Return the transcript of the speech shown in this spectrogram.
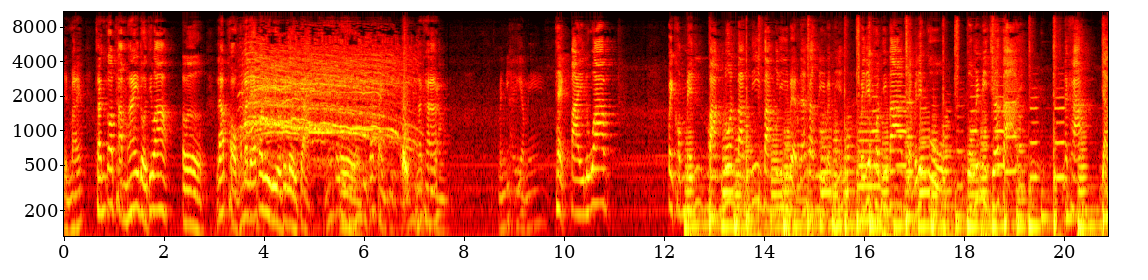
เห็นไหม ฉันก็ทำให้โดยที่ว่า เออ รับของเข้ามาแล้วก็รีวิวไปเลยจ้ะแม่ก็เอดีอดีก็ใส่อีกนะคะ มันนิดเดียวแม่ แท็กไปหรือว่า ไปคอมเมนต์บางโน่นบางนี่บางรีแบบนั้นบางรีแบบนี้ ไปเรียกคนที่บ้านแต่ไม่ได้กูกูไม่มีเชื้อสายนะคะ อย่า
